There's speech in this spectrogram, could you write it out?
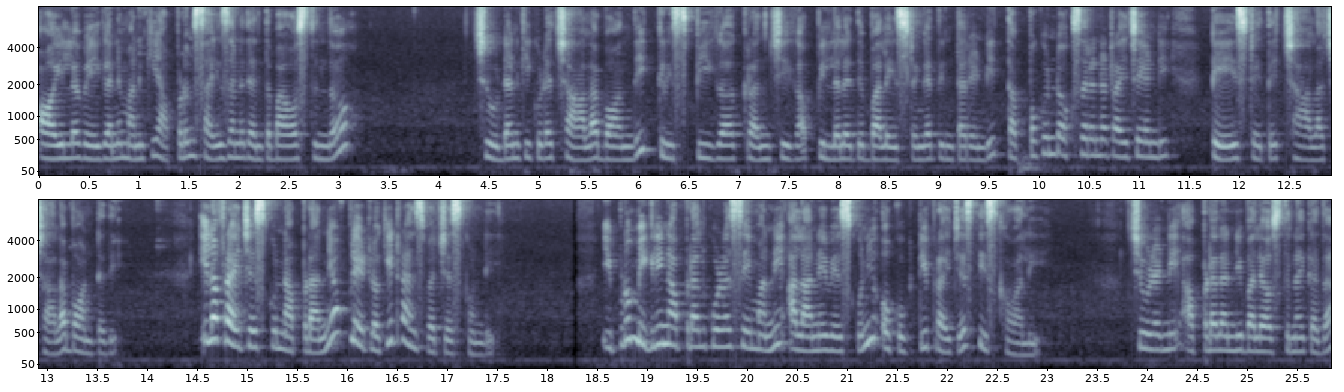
ఆయిల్లో వేయగానే మనకి అప్పడం సైజ్ అనేది ఎంత బాగా వస్తుందో? చూడడానికి కూడా చాలా బాగుంది. క్రిస్పీగా క్రంచీగా పిల్లలైతే భలే ఇష్టంగా తింటారండి. తప్పకుండా ఒకసారైనా ట్రై చేయండి. టేస్ట్ అయితే చాలా చాలా బాగుంటుంది. ఇలా ఫ్రై చేసుకున్న అప్పడాన్ని ఒక ప్లేట్లోకి ట్రాన్స్ఫర్ చేసుకోండి. ఇప్పుడు మిగిలిన అప్పడాలు కూడా సేమ్ అన్నీ అలానే వేసుకొని ఒక్కొక్కటి ఫ్రై చేసి తీసుకోవాలి. చూడండి అప్పడాలన్నీ భలే వస్తున్నాయి కదా.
